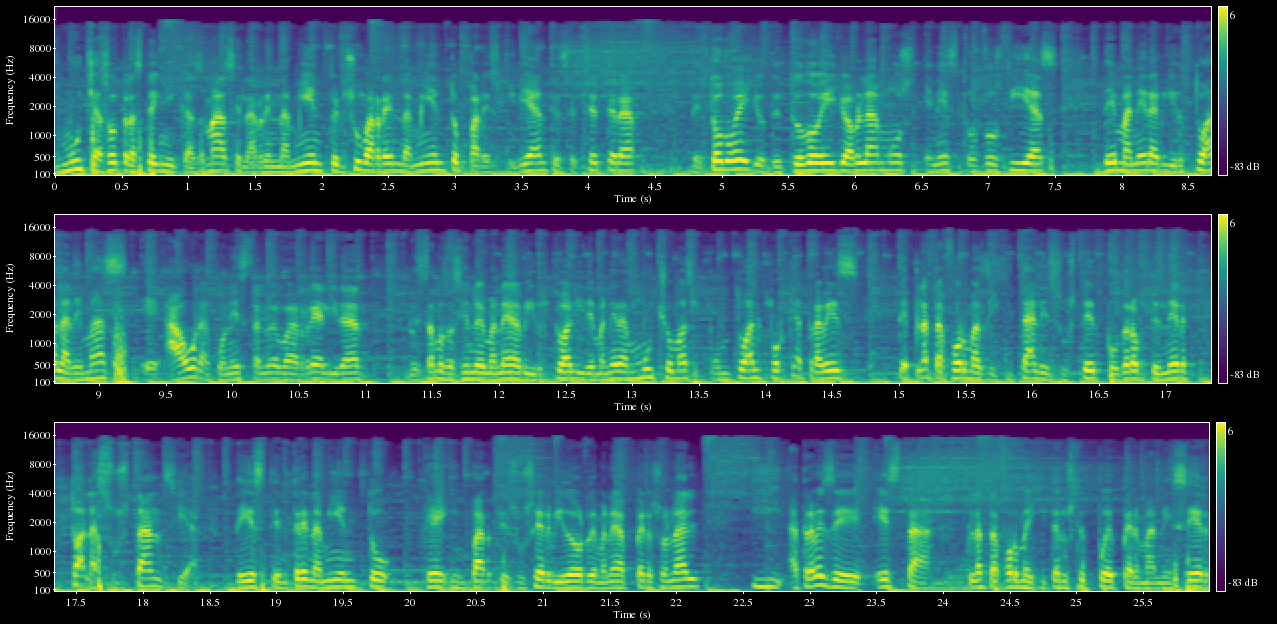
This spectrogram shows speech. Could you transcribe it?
y muchas otras técnicas más, el arrendamiento, el subarrendamiento para estudiantes, etcétera. De todo ello, de todo ello hablamos en estos dos días de manera virtual. Además, eh, ahora con esta nueva realidad lo estamos haciendo de manera virtual y de manera mucho más puntual porque a través de plataformas digitales usted podrá obtener toda la sustancia de este entrenamiento que imparte su servidor de manera personal y a través de esta plataforma digital usted puede permanecer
